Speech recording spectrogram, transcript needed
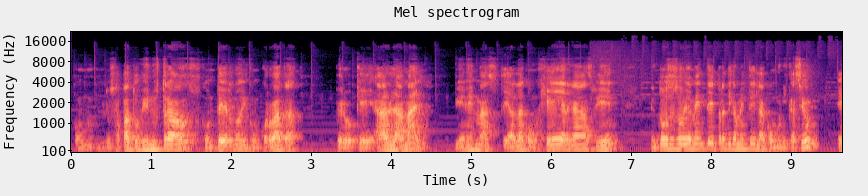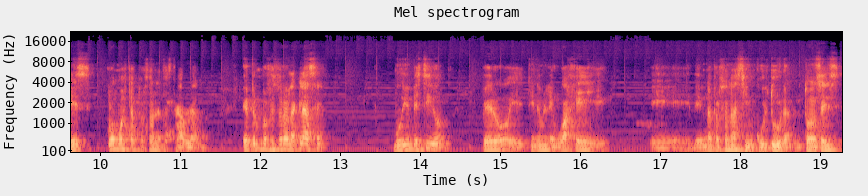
con los zapatos bien ilustrados, con terno y con corbata, pero que habla mal, bien es más, te habla con jergas, bien. Entonces, obviamente, prácticamente la comunicación es cómo esta persona te está hablando. Entra un profesor a la clase, muy bien vestido, pero eh, tiene un lenguaje eh, de una persona sin cultura. Entonces,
